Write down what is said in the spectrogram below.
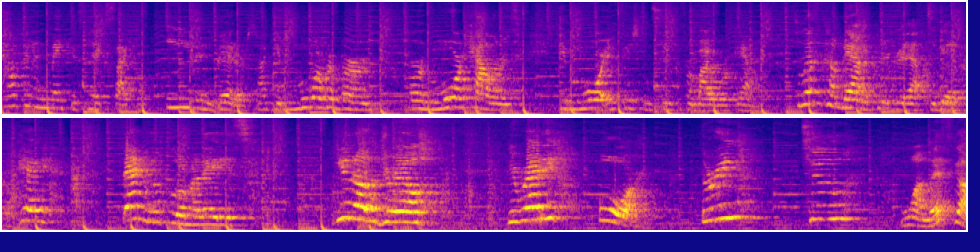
How can I make this next cycle even better so I get more of a burn, burn more calories, get more efficiency from my workout. So let's come down and figure it out together, okay? Back to the floor, my ladies. You know the drill. You ready? Four, three, two, one. Let's go.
